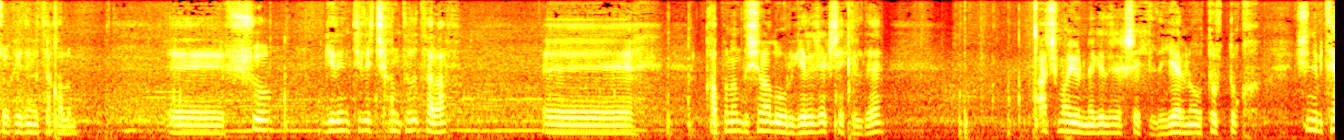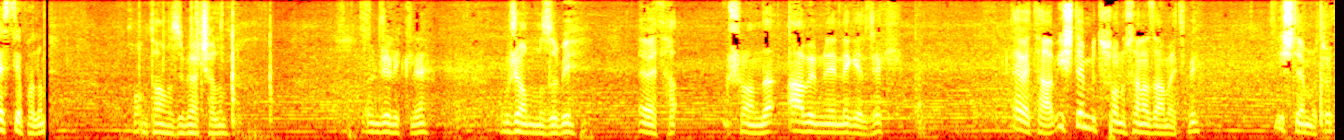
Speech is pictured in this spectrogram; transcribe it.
soketini takalım. Ee, şu girintili çıkıntılı taraf ee, kapının dışına doğru gelecek şekilde açma yönüne gelecek şekilde yerine oturttuk. Şimdi bir test yapalım. Kontağımızı bir açalım. Öncelikle bu camımızı bir evet şu anda abimin eline gelecek. Evet abi işlem bir tut onu sana zahmet bir. İşlem bir tut.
